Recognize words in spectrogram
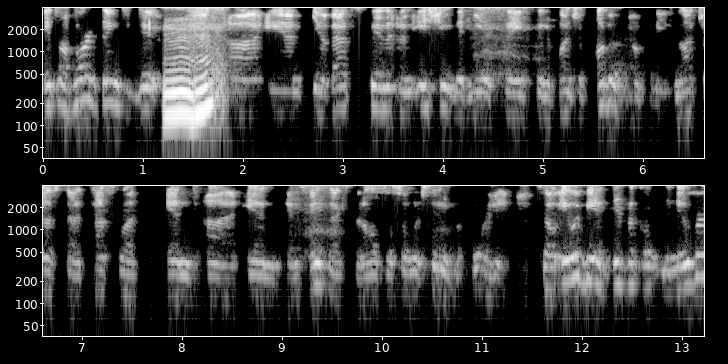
It's a hard thing to do, mm-hmm. uh, and you know that's been an issue that he has faced in a bunch of other companies, not just uh, Tesla and, uh, and and SpaceX, but also Solar City beforehand. So it would be a difficult maneuver,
